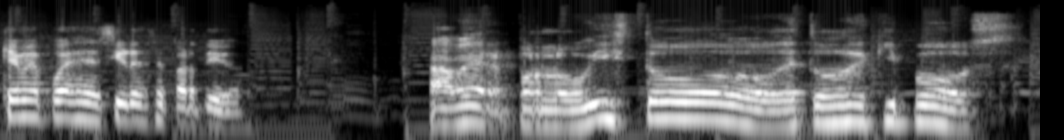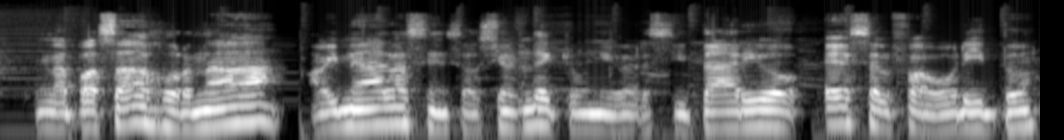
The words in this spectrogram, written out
¿qué me puedes decir de este partido? A ver, por lo visto de estos dos equipos en la pasada jornada, a mí me da la sensación de que Universitario es el favorito.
